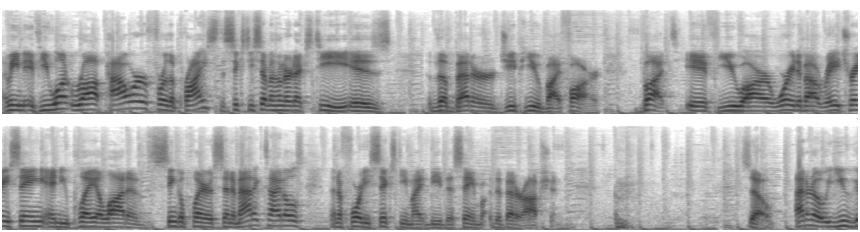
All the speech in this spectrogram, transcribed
I mean, if you want raw power for the price, the 6700 XT is the better GPU by far. But if you are worried about ray tracing and you play a lot of single player cinematic titles, then a 4060 might be the same, the better option. So I don't know. You,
